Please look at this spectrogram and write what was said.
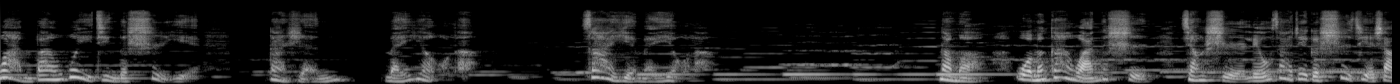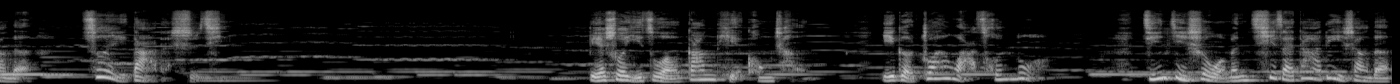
万般未尽的事业，但人没有了，再也没有了，那么我们干完的事，将是留在这个世界上的最大的事情。别说一座钢铁空城，一个砖瓦村落，仅仅是我们砌在大地上的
